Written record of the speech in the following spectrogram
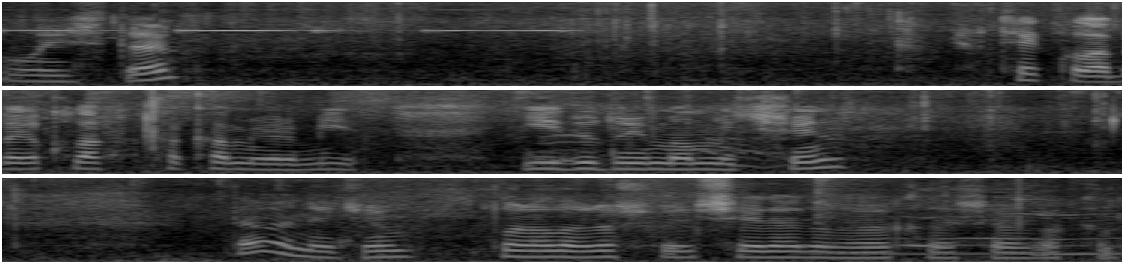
O yüzden. Şu tek kulak böyle kulaklık takamıyorum. yi- Yiğidi duymam için. Mi anneciğim? Buralara şöyle şeyler de var arkadaşlar bakın.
